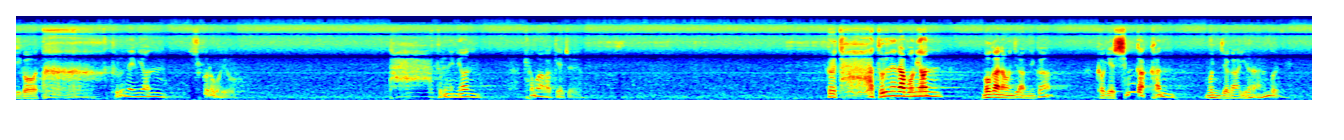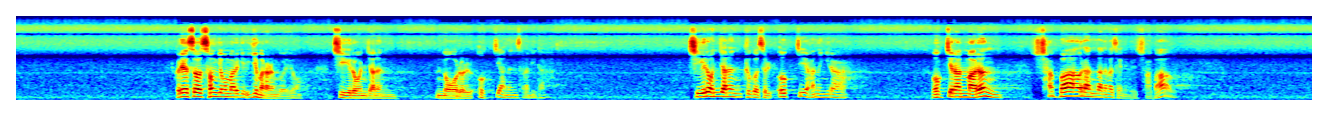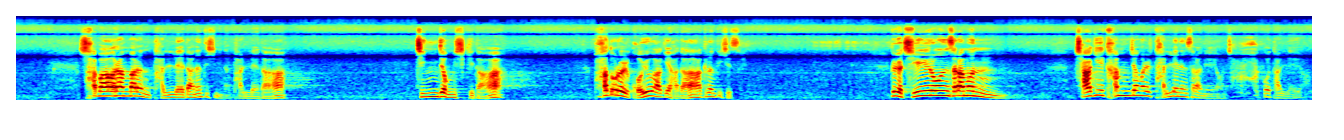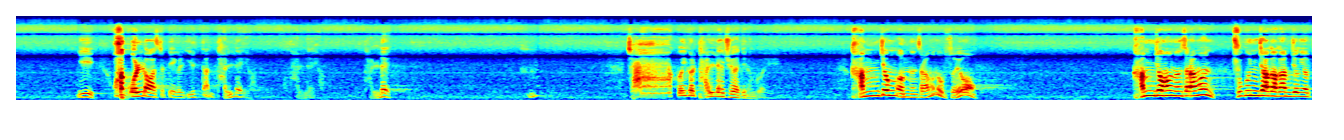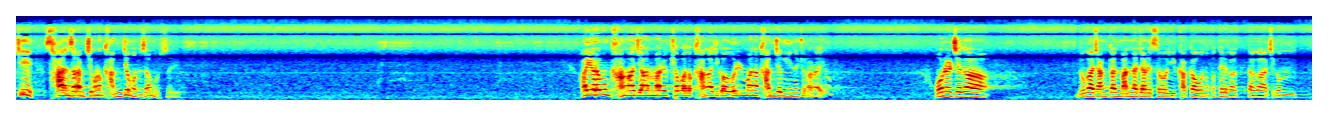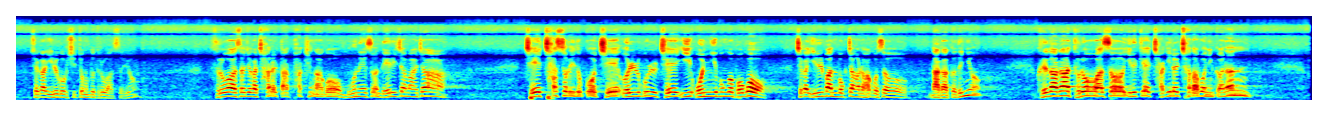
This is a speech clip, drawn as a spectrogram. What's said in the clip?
이거 다 드러내면 시끄러워요. 다 드러내면 평화가 깨져요. 그리고 다 드러내다 보면 뭐가 나온 줄 압니까? 거기에 심각한 문제가 일어나는 거예요. 그래서 성경은 말하기 이게 말하는 거예요. 지혜로운 자는 노를 억제하는 사람이다. 지혜로운 자는 그것을 억제하느니라. 억제란 말은 샤바흐란 단어가 생깁니다. 샤바흐. 샤바흐란 말은 달래다는 뜻입니다. 달래다. 진정시키다. 파도를 고요하게 하다 그런 뜻이 있어요. 그러니까 지혜로운 사람은 자기 감정을 달래는 사람이에요. 자꾸 달래요. 이 확 올라왔을 때 이걸 일단 달래요. 달래요. 달래. 음? 자꾸 이걸 달래줘야 되는 거예요. 감정 없는 사람은 없어요. 감정 없는 사람은 죽은 자가 감정이 없지 산 사람 치고는 감정 없는 사람 없어요. 아 여러분 강아지 한 마리를 켜봐도 강아지가 얼마나 감정이 있는 줄 알아요? 오늘 제가 누가 잠깐 만나자 해서 이 가까운 호텔에 갔다가 지금 제가 7시 정도 들어왔어요. 들어와서 제가 차를 딱 파킹하고 문에서 내리자마자 제 차 소리 듣고 제 얼굴, 제 이 옷 입은 거 보고 제가 일반 복장을 하고서 나갔거든요. 그러다가 들어와서 이렇게 자기를 쳐다보니까는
